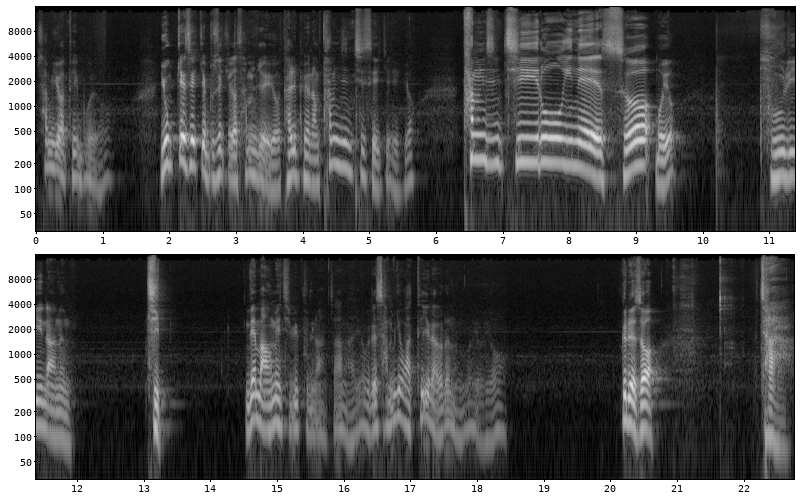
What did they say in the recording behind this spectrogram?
삼계화택이 뭐예요? 육계, 세계, 무색계가 삼계예요. 달리 표현하면 탐진치 세계예요. 탐진치로 인해서 뭐요? 불이 나는 집. 내 마음의 집이 불이 났잖아요. 그래서 삼계화택이라 그러는 거예요. 그래서 자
